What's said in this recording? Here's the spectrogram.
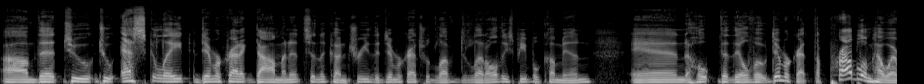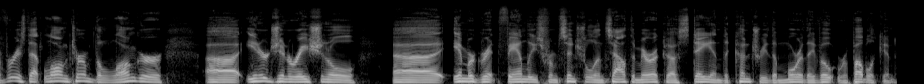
um, that to to escalate Democratic dominance in the country, the Democrats would love to let all these people come in and hope that they'll vote Democrat. The problem, however, is that long term, the longer uh, intergenerational uh, immigrant families from Central and South America stay in the country, the more they vote Republican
